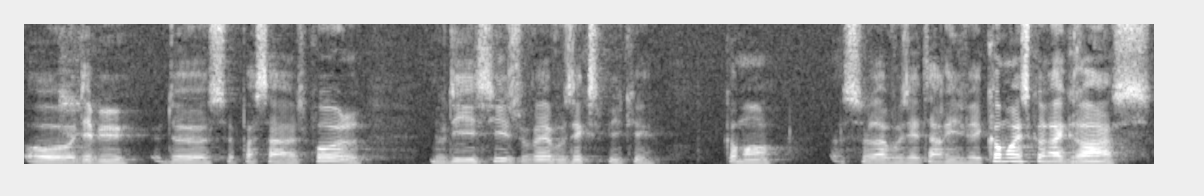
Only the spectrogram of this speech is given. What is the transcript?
au début de ce passage. Paul nous dit ici, je vais vous expliquer comment cela vous est arrivé, comment est-ce que la grâce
